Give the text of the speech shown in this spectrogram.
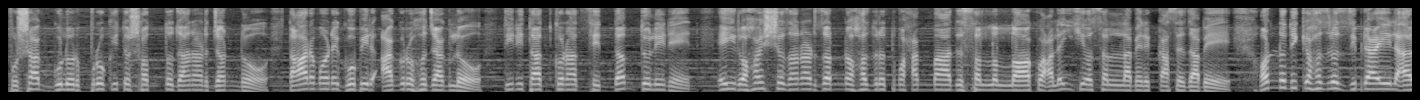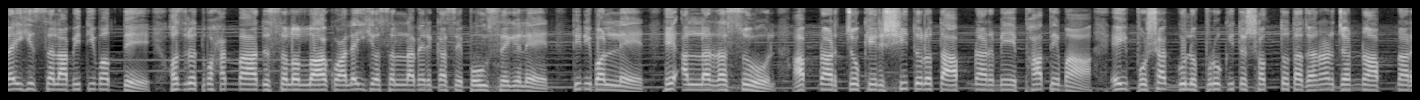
পোশাকগুলোর প্রকৃত সত্য জানার জন্য। তার মনে গভীর আগ্রহ জাগল। তিনি তৎক্ষণাৎ সিদ্ধান্ত নিলেন এই রহস্য জানার জন্য হজরত মোহাম্মদ সাল্লাহ আলাইসাল্লামের কাছে যাবে। অন্যদিকে হজরত জিব্রাইল আলাইহিসাল্লাম ইতিমধ্যে হজরত মুহাম্মদ সাল্লাহ আলাইসাল্লামের কাছে পৌঁছে গেলেন। তিনি বললেন, হে আল্লাহর রাসূল, আপনার চোখের শীতলতা আপনার মেয়ে ফাতেমা, এই পোশাকগুলো প্রকৃত সত্যতা জানার জন্য আপনার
